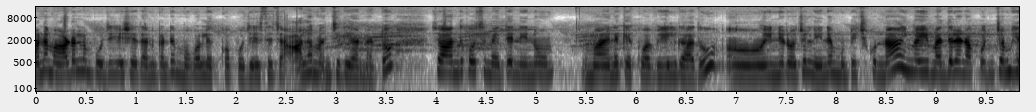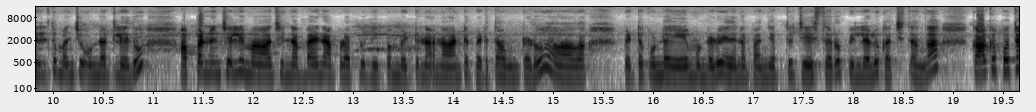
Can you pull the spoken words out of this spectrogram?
మనం ఆడోళ్ళం పూజ చేసేదానికంటే మొగోళ్ళు ఎక్కువ పూజ చేస్తే చాలా మంచిది అన్నట్టు. సో అందుకోసం అయితే నేను మా ఆయనకి ఎక్కువ వీలు కాదు. ఇన్ని రోజులు నేనే ముట్టించుకున్నా. ఇంకా ఈ మధ్యలో నాకు కొంచెం హెల్త్ మంచిగా ఉండట్లేదు. అప్పటి నుంచి వెళ్ళి మా చిన్న అబ్బాయిని అప్పుడప్పుడు దీపం పెట్టునా అంటే పెడతా ఉంటాడు. పెట్టకుండా ఏముండడు ఏదైనా పని చెప్తే చేస్తారు పిల్లలు ఖచ్చితంగా. కాకపోతే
